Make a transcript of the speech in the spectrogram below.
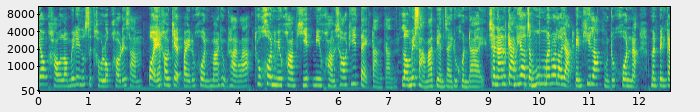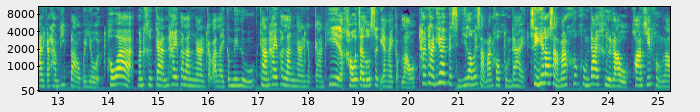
ย่องเขา เราไม่ได้รู้สึกเคารพเขาด้วยซ้ำปล่อยให้เขาเกลียดไปทุกคนมาถูกทางละ ทุกคนมีความคิดมีความชอบที่แตกต่างกัน เราไม่สามารถเปลี่ยนใจทุกคนได้ ฉะนั้นการที่เราจะมุ่งมั่นว่าเราอยากเป็นที่รักของทุกคนน่ะ มันเป็นการกระทำที่เปล่าประโยชน์ เพราะว่ามันคือการให้พลังงานกับอะไรก็ไม่รู้ การให้พลังงานกับการที่เขาจะรู้สึกยังไงกับเราทางทางๆที่มันเป็นสิ่งที่เราไม่สามารถควบคุมได้ สิ่งที่เราสามารถควบคุมได้คือเราความคิดของเรา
